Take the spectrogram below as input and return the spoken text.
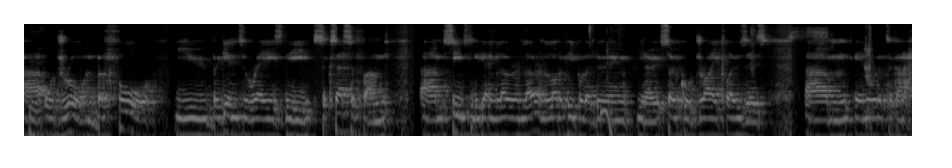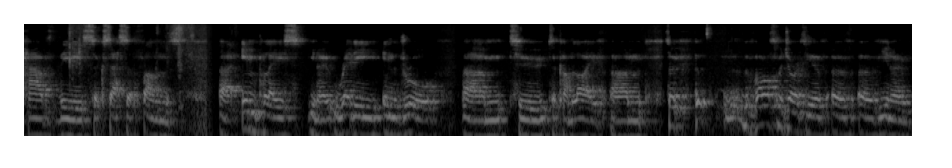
uh, or drawn before you begin to raise the successor fund um, seems to be getting lower and lower, and a lot of people are doing, you know, so-called dry closes um, in order to kind of have the successor funds uh, in place, you know, ready in the draw um, to to come live. Um, so the, the, vast majority of, of, of you know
